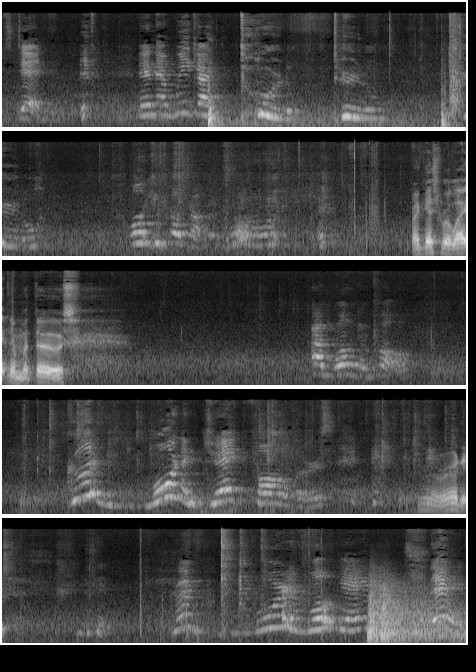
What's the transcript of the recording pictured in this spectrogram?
It's dead. And then we got turtle, turtle, turtle. Oh, you go down. I guess we're lighting them with those. I'm Logan Paul. Good morning, Jake Paulers. Alrighty. Good morning, Logan. Today,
